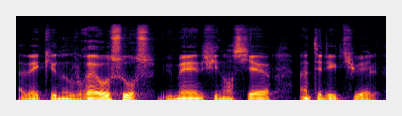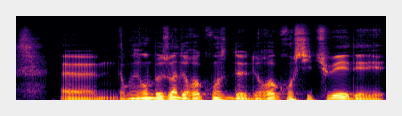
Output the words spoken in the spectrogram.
avec nos vraies ressources humaines, financières, intellectuelles. Euh, donc nous avons besoin de, reconstituer des,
